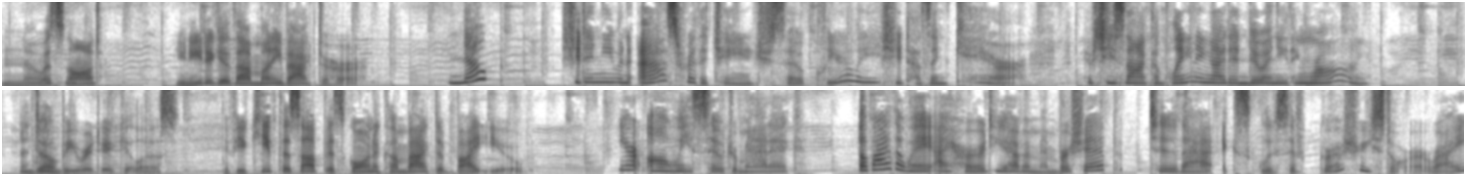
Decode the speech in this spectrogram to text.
No, it's not. You need to give that money back to her. Nope. She didn't even ask for the change, so clearly she doesn't care. If she's not complaining, I didn't do anything wrong. And don't be ridiculous. If you keep this up, it's going to come back to bite you. You're always so dramatic. Oh, by the way, I heard you have a membership to that exclusive grocery store, right?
